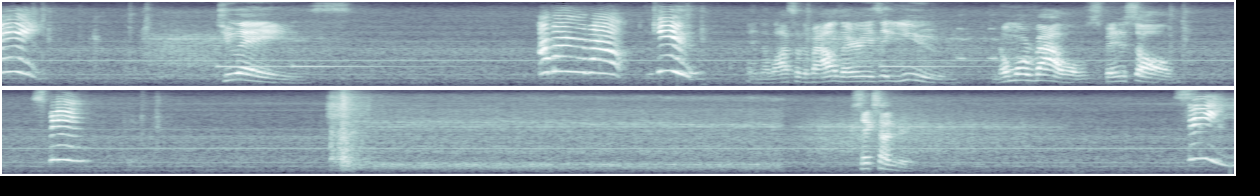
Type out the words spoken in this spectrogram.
A. Two A's. A biro. Q. And the last of the vowel, there is a U. No more vowels. Spin to solve. Spin. Six hundred. C.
